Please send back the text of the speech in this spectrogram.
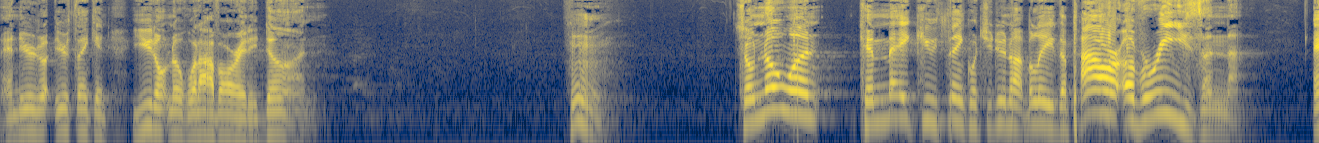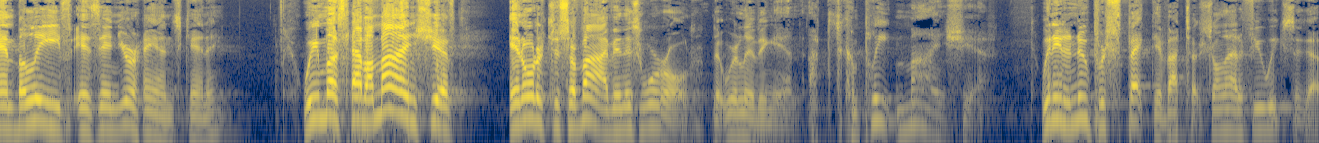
And you're, you're thinking, you don't know what I've already done. Hmm. So no one can make you think what you do not believe. The power of reason and belief is in your hands, Kenny. We must have a mind shift in order to survive in this world that we're living in. A complete mind shift. We need a new perspective. I touched on that a few weeks ago.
